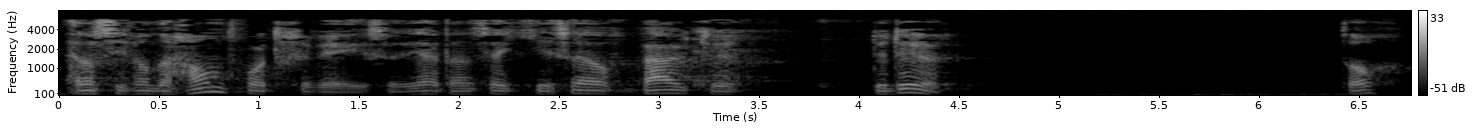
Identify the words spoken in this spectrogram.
En als die van de hand wordt gewezen, ja, dan zet je jezelf buiten de deur. Toch?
